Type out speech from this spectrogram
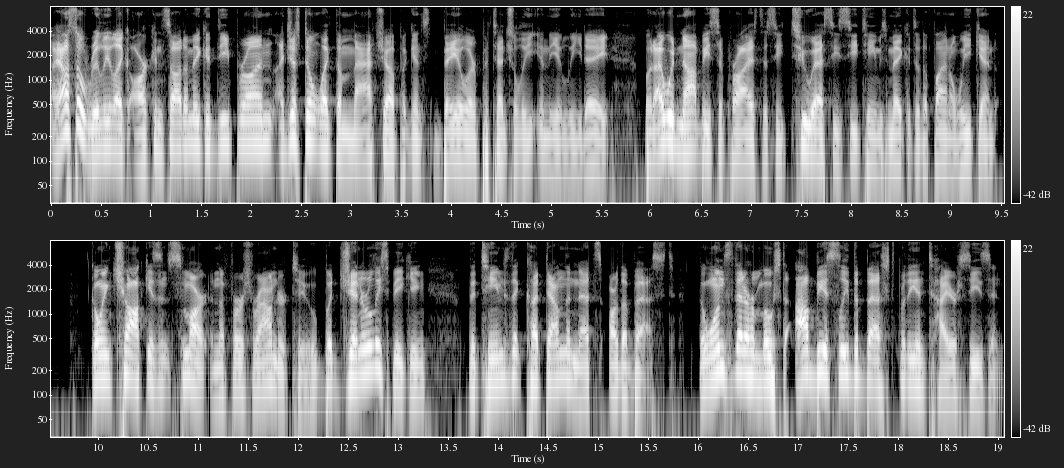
I also really like Arkansas to make a deep run. I just don't like the matchup against Baylor potentially in the Elite Eight. But I would not be surprised to see two SEC teams make it to the final weekend. Going chalk isn't smart in the first round or two, but generally speaking, the teams that cut down the nets are the best. The ones that are most obviously the best for the entire season.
